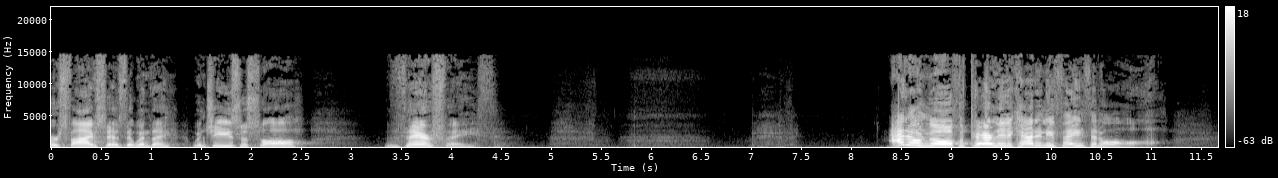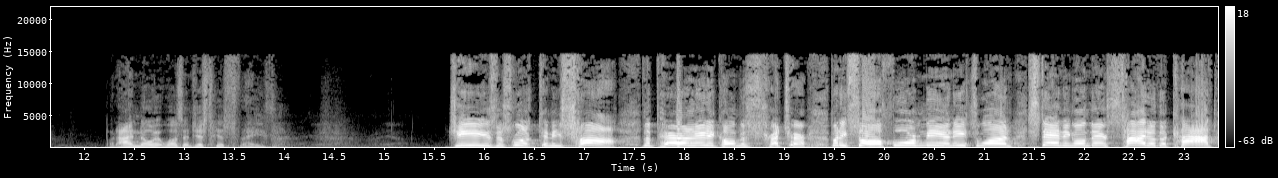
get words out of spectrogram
Verse 5 says that when, they, when Jesus saw their faith, I don't know if the paralytic had any faith at all, but I know it wasn't just his faith. Jesus looked and he saw the paralytic on the stretcher, but he saw four men, each one standing on their side of the cot.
